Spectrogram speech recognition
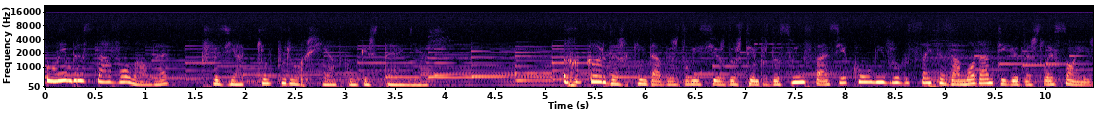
Lembra-se da avó Laura, que fazia aquele peru recheado com castanhas? Recorda as requintadas delícias dos tempos da sua infância com o livro Receitas à Moda Antiga das Seleções.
